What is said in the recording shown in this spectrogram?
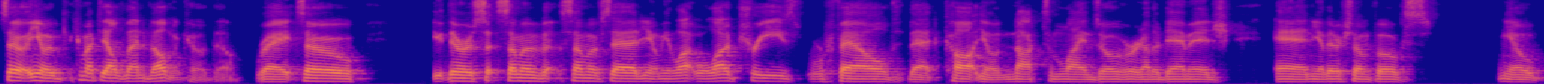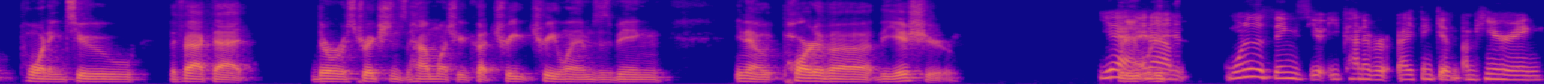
So you know, come back to the land development code though, right? So there are some of some have said, you know, I mean, a lot well, a lot of trees were felled that caught, you know, knocked some lines over and other damage, and you know, there's some folks, you know, pointing to the fact that there were restrictions to how much you could cut tree tree limbs as being, you know, part of uh the issue. Yeah, you, and um, one of the things you you kind of I think I'm hearing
